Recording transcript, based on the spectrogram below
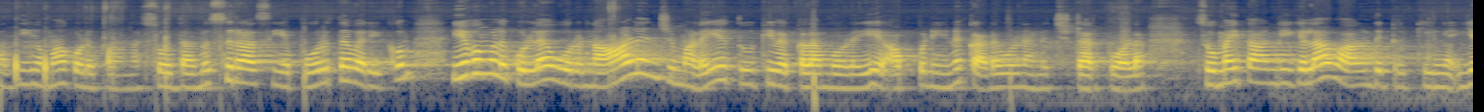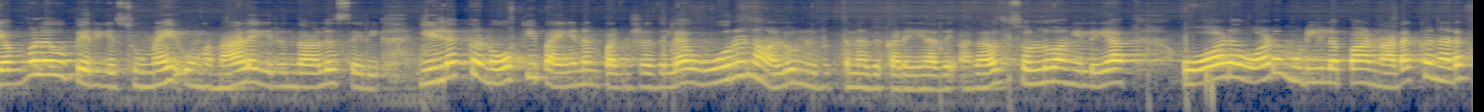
அதிகமாக கொடுப்பாங்க. ஸோ தனுசு ராசியை பொறுத்த வரைக்கும் இவங்களுக்குள்ள ஒரு நாலஞ்சு மலையை தூக்கி வைக்கலாம் போலயே அப்படின்னு கடவுள் நினச்சிட்டார் போல். சுமை தாங்கிகளாக வாழ்ந்துட்டு இருக்கீங்க எவ்வளவு பெரிய சுமை உங்கள் மேலே இருந்தாலும் சரி இலக்கை நோக்கி பயணம் பண்ணுறதுல ஒரு நாளும் நிறுத்தினது கிடையாது. அதாவது சொல்லுவாங்க இல்லையா ஓட ஓட முடியலப்பா நடக்க நடக்க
